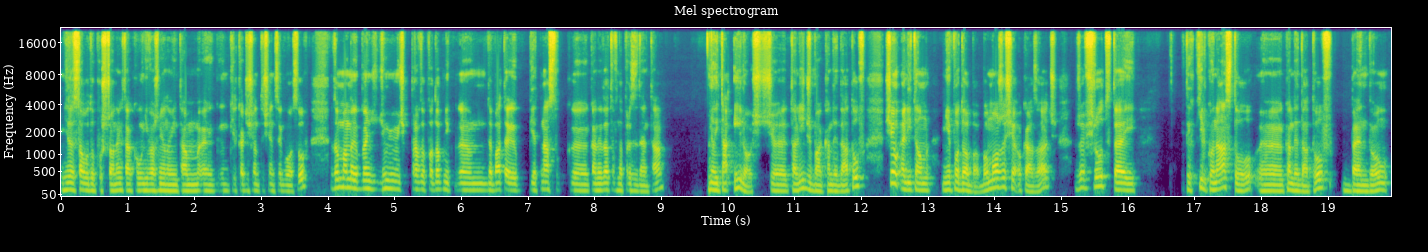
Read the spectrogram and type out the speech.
nie zostało dopuszczonych, tak, unieważniono im tam e, kilkadziesiąt tysięcy głosów, to mamy, będziemy mieć prawdopodobnie debatę 15 k- kandydatów na prezydenta. No i ta ilość, e, ta liczba kandydatów się elitom nie podoba, bo może się okazać, że wśród tej, tych kilkunastu e, kandydatów będą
